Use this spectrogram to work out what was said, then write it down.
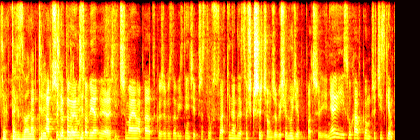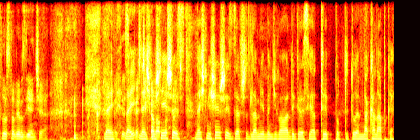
tak, tak zwany tryb. A, a przygotowują tryb, sobie wiesz, i trzymają aparat tylko, żeby zrobić zdjęcie. Przez te słuchawki nagle coś krzyczą, żeby się ludzie popatrzyli, nie? I słuchawką, przyciskiem plus robią zdjęcie. Naj, naj, najśmieszniejsze, jest, najśmieszniejsze jest zawsze dla mnie będzie mała dygresja tryb pod tytułem na kanapkę.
